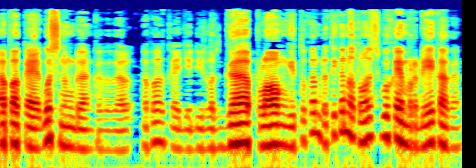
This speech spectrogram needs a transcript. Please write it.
Apa kayak gue seneng dengan kegagal apa kayak jadi lega, plong gitu kan berarti kan otomatis gue kayak merdeka kan.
